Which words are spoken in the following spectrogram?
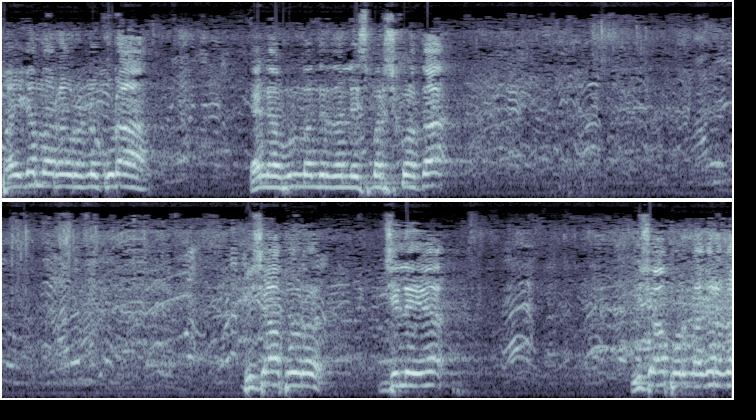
ಪೈಗಮ್ಮರ್ ಅವರನ್ನು ಕೂಡ ಎನ್ನ ಹುಲ್ ಮಂದಿರದಲ್ಲಿ ಸ್ಮರಿಸಿಕೊಳ್ತಾ ಬಿಜಾಪುರ ಜಿಲ್ಲೆಯ ವಿಜಾಪುರ ನಗರದ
